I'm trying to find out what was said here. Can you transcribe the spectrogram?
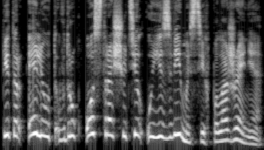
Питер Эллиот вдруг остро ощутил уязвимость их положения.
